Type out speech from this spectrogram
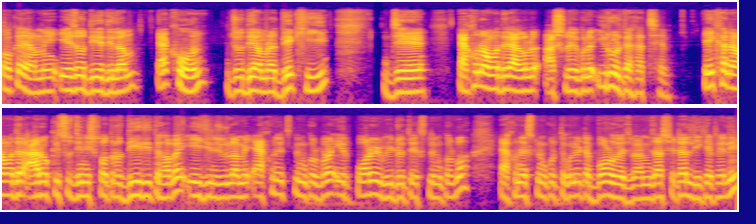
ওকে আমি এজও দিয়ে দিলাম। এখন যদি আমরা দেখি যে এখন আমাদের আসলে এগুলো ইরোর দেখাচ্ছে এইখানে আমাদের আরও কিছু জিনিসপত্র দিয়ে দিতে হবে। এই জিনিসগুলো আমি এখন এক্সপ্লেন করব না, এর পরের ভিডিওতে এক্সপ্লেন করব। এখন এক্সপ্লেন করতে গেলে এটা বড় হয়ে যাবে। আমি জাস্ট এটা লিখে ফেলি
